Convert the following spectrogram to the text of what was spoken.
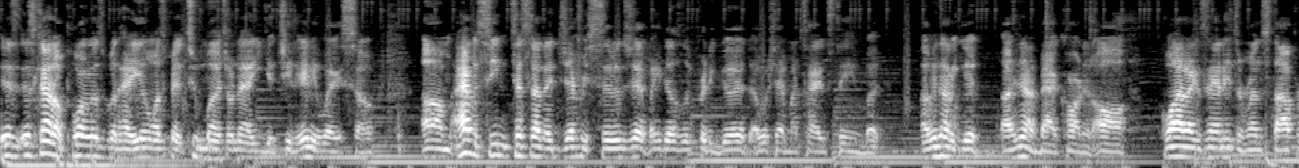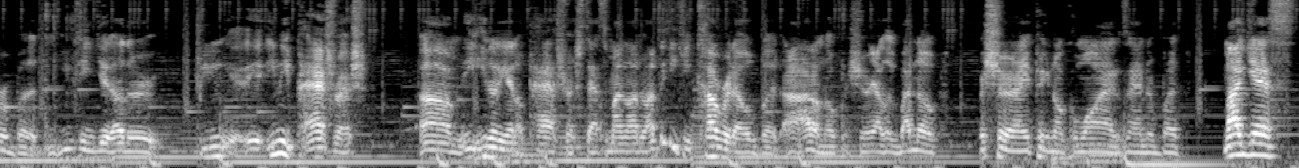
It's, it's kind of pointless, but hey, you don't want to spend too much on that. You get cheated anyway. So, um, I haven't seen tested out that Jeffrey Simmons yet, but he does look pretty good. I wish I had my Titans team, but uh, he's not a good, uh, he's not a bad card at all. Kwon Alexander, he's a run stopper, but you can get other. You, you need pass rush. Um, he, he, doesn't get no pass rush stats in my knowledge. I think he can cover though, but I, I don't know for sure. I look, I know for sure I ain't picking on Kwon Alexander, but my guess,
